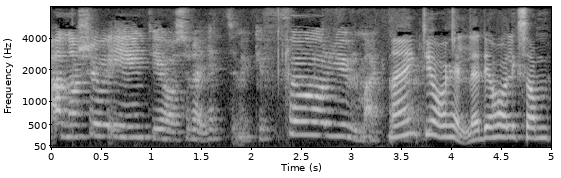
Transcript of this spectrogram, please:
annars så är inte jag sådär jättemycket för julmarknader. Nej, inte jag heller. Det har liksom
